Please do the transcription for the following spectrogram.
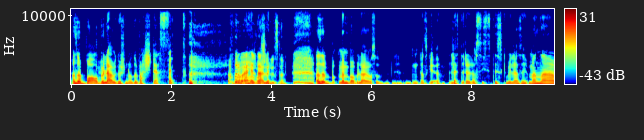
Altså, Babel er vel kanskje noe av det verste jeg har sett. For å være helt hva ærlig. skyldes det? Altså, men Babel er jo også ganske lettere rasistisk, vil jeg si. Men, uh,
